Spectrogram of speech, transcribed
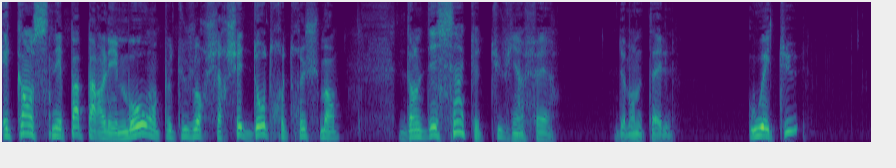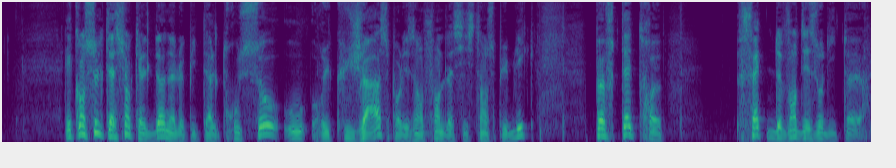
Et quand ce n'est pas par les mots, on peut toujours chercher d'autres truchements. Dans le dessin que tu viens faire, demande-t-elle, où es-tu? Les consultations qu'elle donne à l'hôpital Trousseau ou rue Cujas pour les enfants de l'assistance publique peuvent être faites devant des auditeurs.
